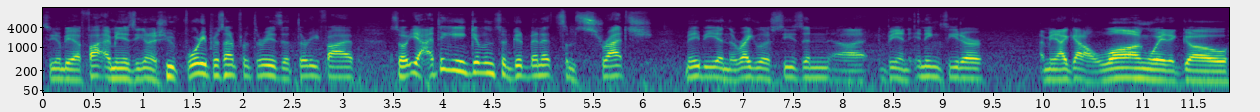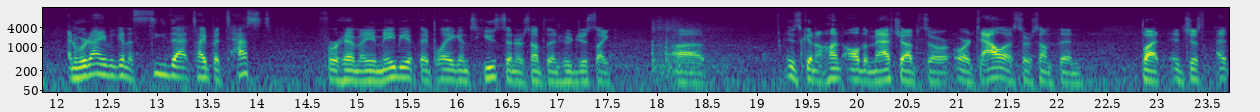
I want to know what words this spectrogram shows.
Is he gonna be a five? I mean, is he gonna shoot forty percent from three? Is it thirty five? So yeah, I think he can give him some good minutes, some stretch, maybe in the regular season, uh, be an innings eater. I mean, I got a long way to go, and we're not even gonna see that type of test for him. I mean, maybe if they play against Houston or something, who just like uh, is going to hunt all the matchups, or or Dallas or something. But it's just uh,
